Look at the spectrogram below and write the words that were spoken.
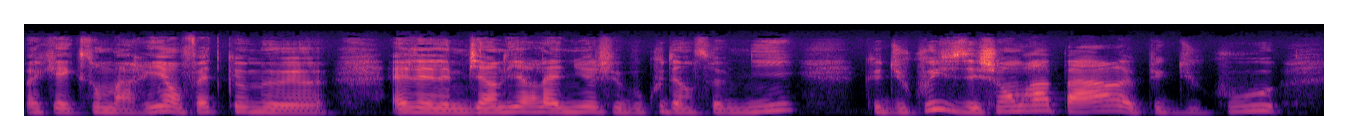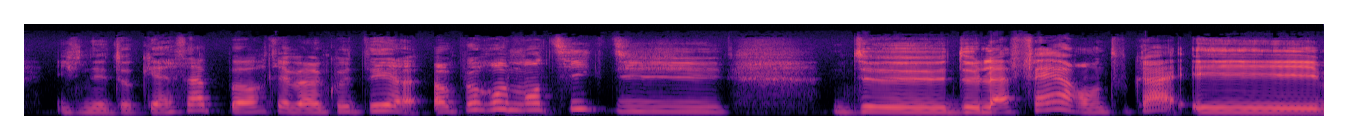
bah, qu'avec son mari, en fait, comme euh, elle, elle aime bien lire la nuit, elle fait beaucoup d'insomnie, que du coup, il faisait chambre à part et puis que du coup, il venait toquer à sa porte. Il y avait un côté euh, un peu romantique du, de, de l'affaire, en tout cas. Et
